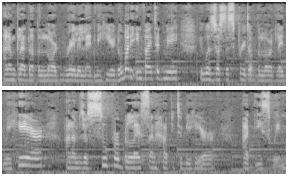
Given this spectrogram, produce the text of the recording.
And I'm glad that the Lord really led me here. Nobody invited me. It was just the Spirit of the Lord led me here. And I'm just super blessed and happy to be here at Eastwind.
